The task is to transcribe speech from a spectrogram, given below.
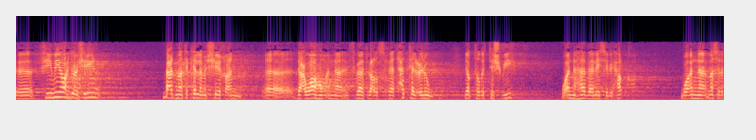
آه، في 121 بعد ما تكلم الشيخ عن دعواهم أن إثبات بعض الصفات حتى العلو يقتضي التشبيه وأن هذا ليس بحق وأن مسألة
